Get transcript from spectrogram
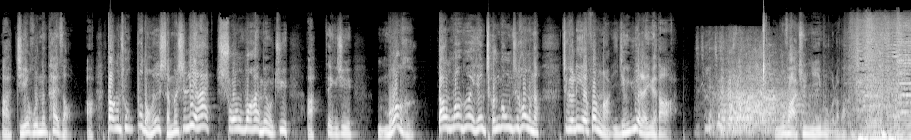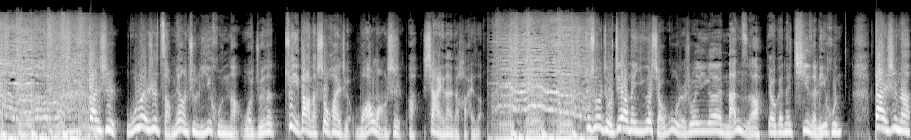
啊，结婚的太早啊，当初不懂得什么是恋爱，双方还没有去啊，这个去磨合。当磨合已经成功之后呢，这个裂缝啊，已经越来越大了，无法去弥补了吧。但是无论是怎么样去离婚呢，我觉得最大的受害者往往是啊下一代的孩子。就说有这样的一个小故事，说一个男子啊要跟他妻子离婚，但是呢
